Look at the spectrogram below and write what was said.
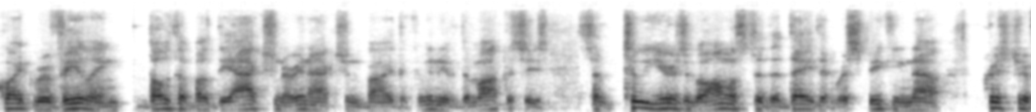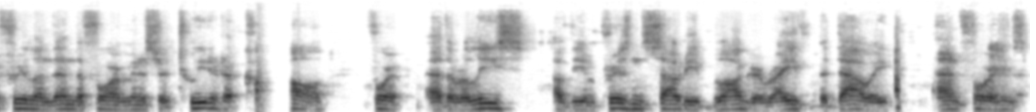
quite revealing, both about the action or inaction by the Community of Democracies. Some two years ago, almost to the day that we're speaking now, Chrystia Freeland, then the foreign minister, tweeted a call for uh, the release of the imprisoned Saudi blogger Raif Badawi and for his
